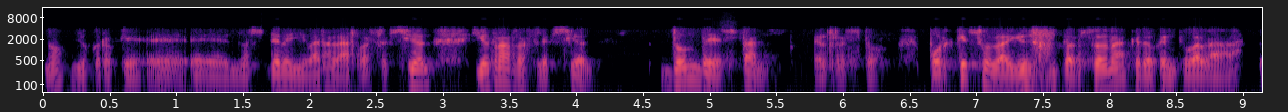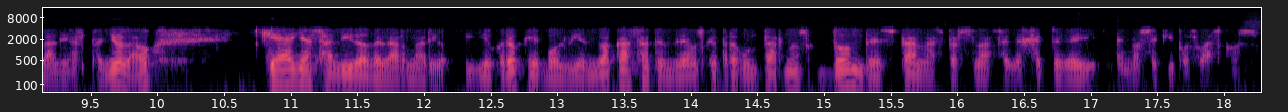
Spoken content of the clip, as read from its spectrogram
¿no? Yo creo que eh, eh, nos debe llevar a la reflexión. Y otra reflexión, ¿dónde están el resto? ¿Por qué solo hay una persona, creo que en toda la, la Liga Española, ¿no? Que haya salido del armario. Y yo creo que volviendo a casa tendríamos que preguntarnos dónde están las personas LGTBI en los equipos vascos.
